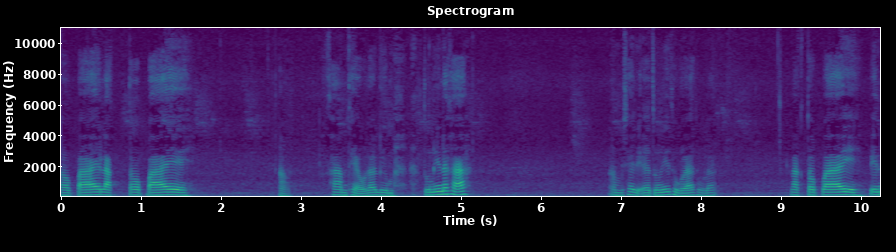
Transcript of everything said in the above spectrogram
ต่อไปหลักต่อไปอ้าวข้ามแถวแล้วลืม ตรงนี้นะคะอ้าวไม่ใช่ดิเออตรงนี้ถูกแล้วถูกแล้ว หลักต่อไปเป็น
